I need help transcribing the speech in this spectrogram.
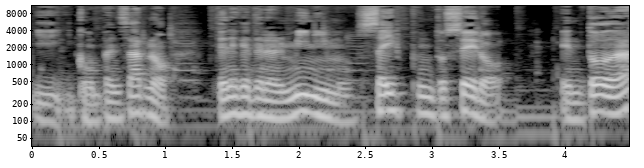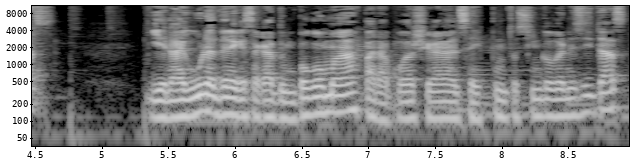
y, y compensar, no. Tenés que tener mínimo 6.0 en todas y en alguna tenés que sacarte un poco más para poder llegar al 6.5 que necesitas.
